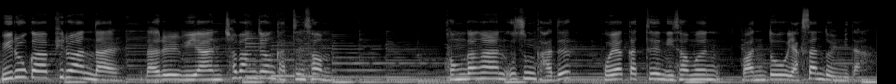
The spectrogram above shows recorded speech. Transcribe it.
위로가 필요한 날, 나를 위한 처방전 같은 섬. 건강한 웃음 가득, 보약 같은 이 섬은 완도 약산도입니다.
